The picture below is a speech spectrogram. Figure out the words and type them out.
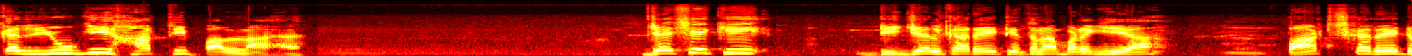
कलयुगी हाथी पालना है। जैसे कि डीजल का रेट इतना बढ़ गया, पार्ट्स का रेट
